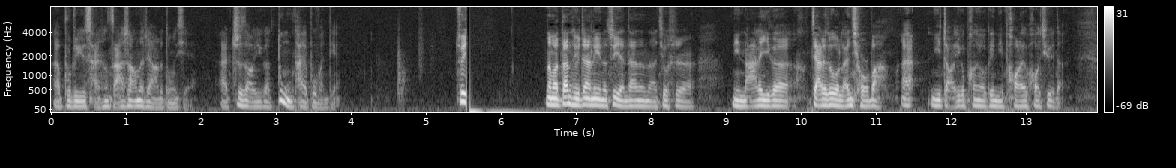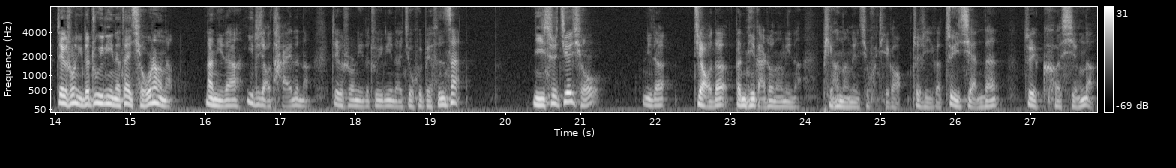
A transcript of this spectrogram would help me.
呃，不至于产生砸伤的这样的东西，哎，制造一个动态不稳定。那么单腿站立呢？最简单的呢，就是你拿着一个家里都有篮球吧，哎，你找一个朋友给你抛来抛去的。这个时候你的注意力呢在球上呢，那你的一只脚抬着呢，这个时候你的注意力呢就会被分散。你是接球，你的脚的本体感受能力呢，平衡能力就会提高。这是一个最简单、最可行的，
